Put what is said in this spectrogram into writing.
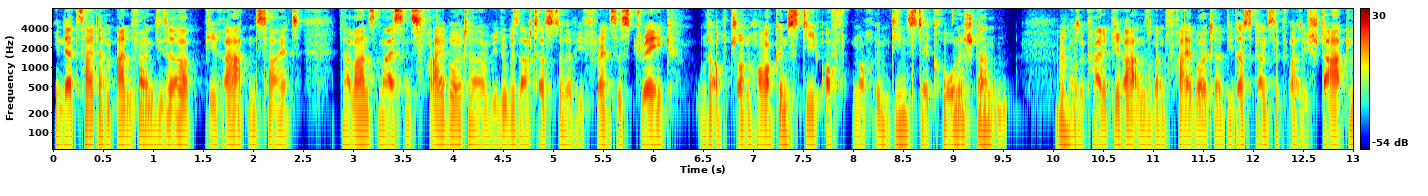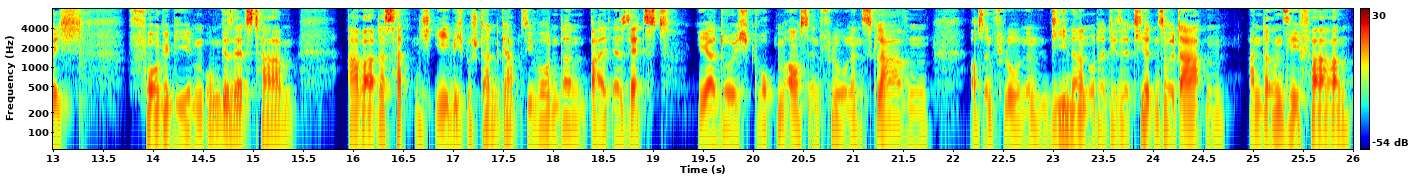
In der Zeit am Anfang dieser Piratenzeit, da waren es meistens Freibeuter, wie du gesagt hast, äh, wie Francis Drake oder auch John Hawkins, die oft noch im Dienst der Krone standen. Mhm. Also keine Piraten, sondern Freibeuter, die das Ganze quasi staatlich vorgegeben umgesetzt haben. Aber das hat nicht ewig Bestand gehabt. Sie wurden dann bald ersetzt, eher durch Gruppen aus entflohenen Sklaven, aus entflohenen Dienern oder desertierten Soldaten. anderen Seefahrern.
